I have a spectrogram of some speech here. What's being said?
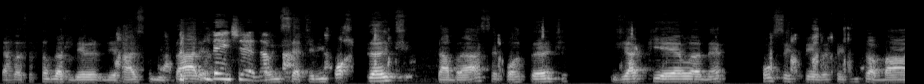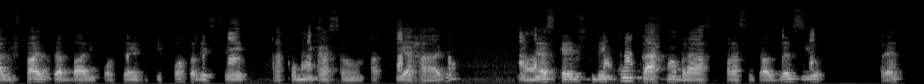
da Associação Brasileira de Rádio Comunitária, é, é uma iniciativa importante da Abraço, é importante, já que ela, né, com certeza, fez um trabalho, faz um trabalho importante de fortalecer a comunicação e a rádio. E nós queremos também contar com um abraço para a Central do Brasil. Certo?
